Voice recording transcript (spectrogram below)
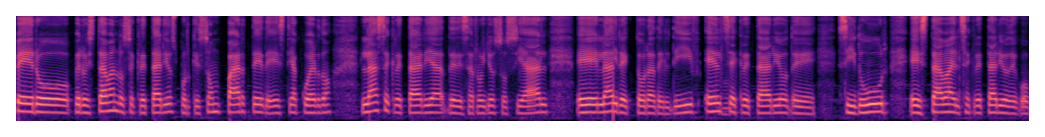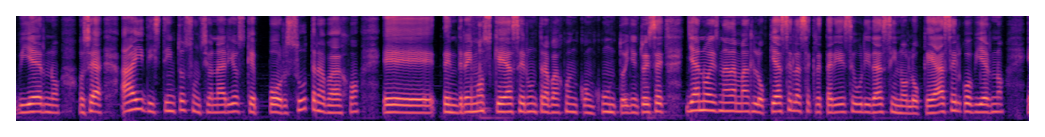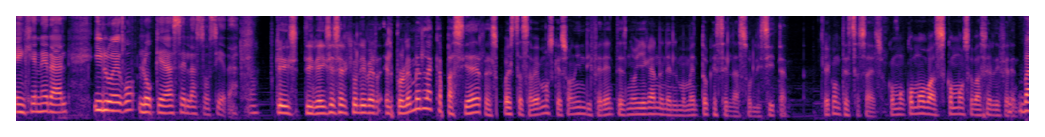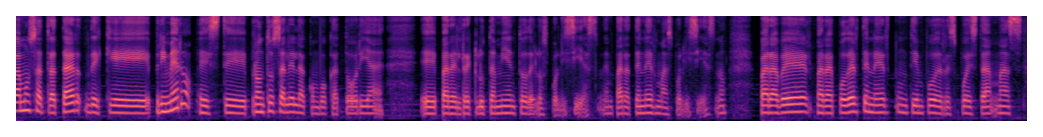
pero, pero estaban los secretarios porque son parte de este acuerdo, la secretaria de Desarrollo Social, eh, la directora del DIF, el secretario de SIDUR, estaba el secretario de Gobierno, o sea, hay distintos funcionarios que por su trabajo eh, tendremos que hacer un trabajo en conjunto y entonces ya no es nada más lo que hace la Secretaría de Seguridad, sino lo que hace el gobierno en general y luego lo que hace la sociedad. Que me dice Sergio Oliver, el problema es la capacidad de respuesta. Sabemos que son indiferentes, no llegan en el momento que se las solicitan. ¿Qué contestas a eso? ¿Cómo, cómo, vas, ¿Cómo se va a hacer diferente? Vamos a tratar de que primero este, pronto sale la convocatoria eh, para el reclutamiento de los policías, para tener más policías, ¿no? Para ver, para poder tener un tiempo de respuesta más,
